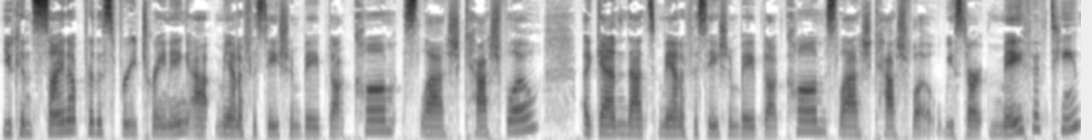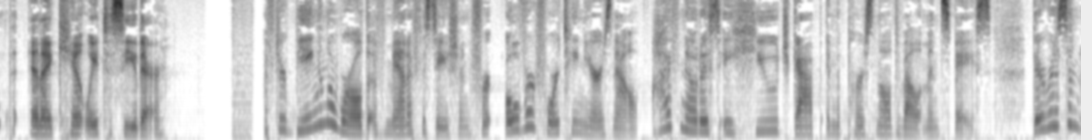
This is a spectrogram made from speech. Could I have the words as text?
You can sign up for this free training at manifestationbabe.com slash cashflow. Again, that's manifestationbabe.com slash cashflow. We start May 15th, and I can't wait to see you there. After being in the world of manifestation for over 14 years now, I've noticed a huge gap in the personal development space. There is an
